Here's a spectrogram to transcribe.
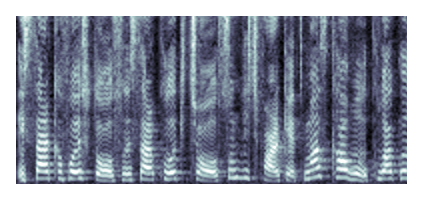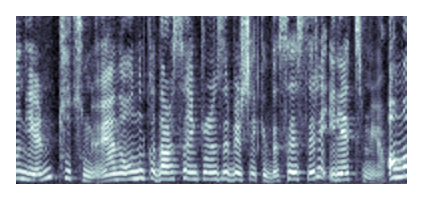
ister kafa üstü olsun, ister kulak içi olsun hiç fark etmez. Kablolu kulaklığın yerini tutmuyor. Yani onun kadar senkronize bir şekilde sesleri iletmiyor. Ama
